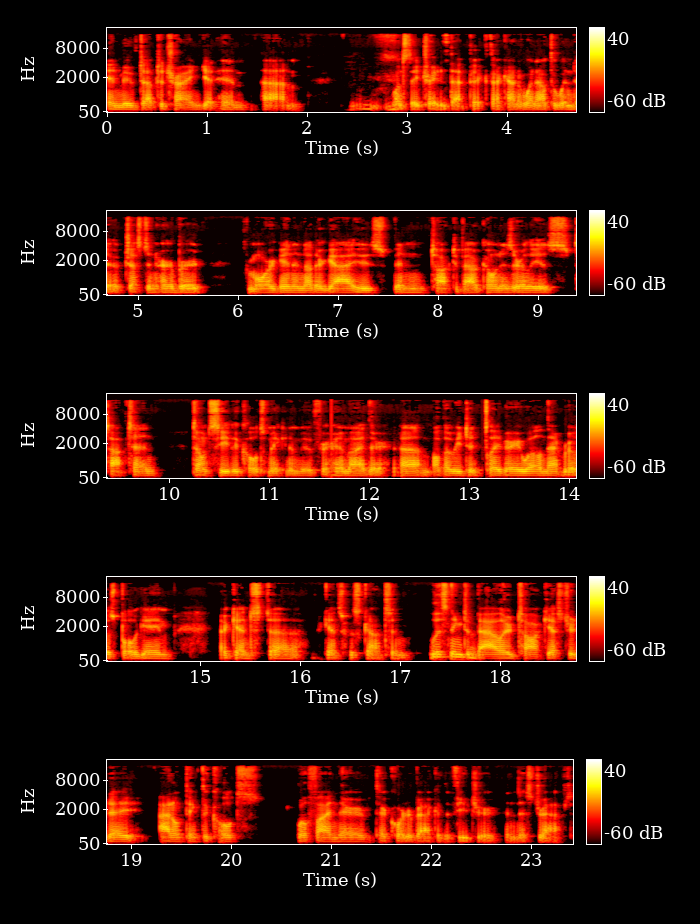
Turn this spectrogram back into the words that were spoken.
and moved up to try and get him. Um, once they traded that pick, that kind of went out the window. Justin Herbert from Oregon, another guy who's been talked about going as early as top 10. Don't see the Colts making a move for him either, um, although he did play very well in that Rose Bowl game against uh, against Wisconsin. Listening to Ballard talk yesterday, I don't think the Colts will find their their quarterback of the future in this draft.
